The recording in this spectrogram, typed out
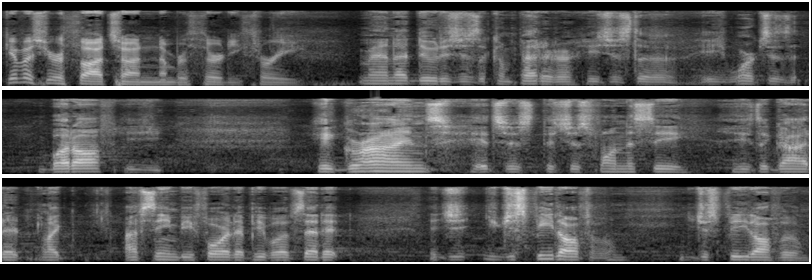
Give us your thoughts on number thirty three. Man, that dude is just a competitor. He's just a he works his butt off. He he grinds. It's just it's just fun to see. He's the guy that like I've seen before that people have said it. it just, you just feed off of him. You just feed off of him.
